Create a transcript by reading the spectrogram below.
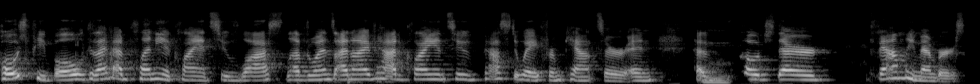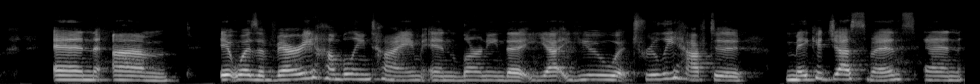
coach people because I've had plenty of clients who've lost loved ones and I've had clients who've passed away from cancer and have mm. coached their family members. And um, it was a very humbling time in learning that, yeah, you truly have to make adjustments. And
